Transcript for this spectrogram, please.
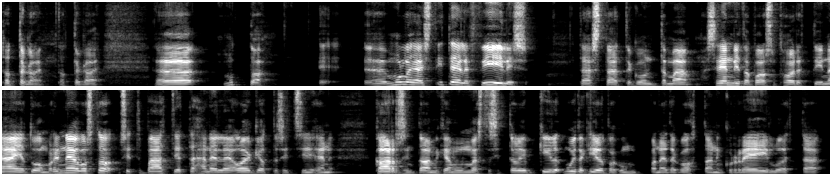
Totta kai, totta kai. Öö, mutta öö, mulla jäi itselle fiilis tästä, että kun tämä Senni-tapaus nyt hoidettiin näin, ja tuomarin neuvosto sitten päätti, että hänelle ei oikeutta sitten siihen karsintaan, mikä mun mielestä sitten oli kil- muita kilpakumppaneita kohtaan niin kuin reilu, että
